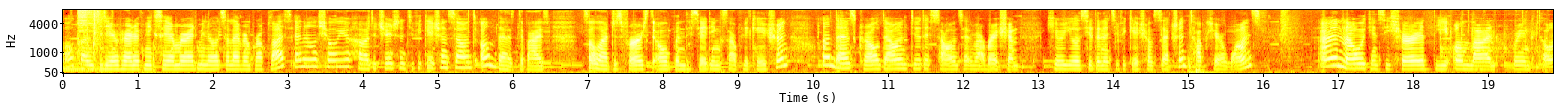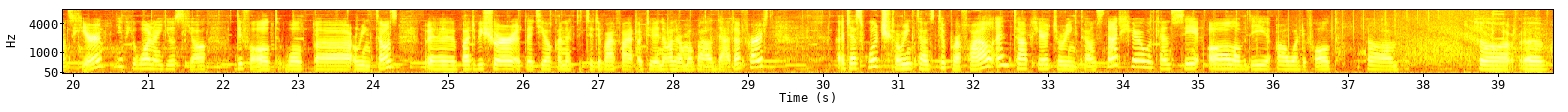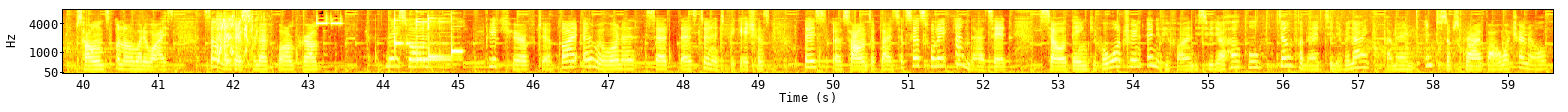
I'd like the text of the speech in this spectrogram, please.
Welcome today I'm front of me Xiaomi Redmi Note 11 Pro Plus and I'll show you how to change notification sound on this device. So let's just first open the settings application and then scroll down to the sounds and vibration. Here you'll see the notification section, tap here once. And now we can see here the online ringtones here. If you want to use your default uh, ringtones, uh, but be sure that you're connected to the Wi-Fi or to another mobile data first. Uh, just switch ringtones to profile and tap here to ringtones. Now here we can see all of the our default um, uh, uh, sounds on our device. So let's just select one from this one, click here to apply and we want to set this to notifications. This uh, sound applied successfully and that's it. So thank you for watching and if you find this video helpful, don't forget to leave a like, comment and to subscribe our channel.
